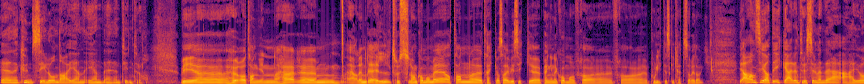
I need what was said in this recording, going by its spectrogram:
eh, kunstsiloen da i en, i en, en tynn tråd. Vi uh, hører Tangen her. Uh, er det en reell trussel han kommer med, at han uh, trekker seg hvis ikke pengene kommer fra, fra politiske kretser i dag? Ja, Han sier at det ikke er en trussel, men det er jo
